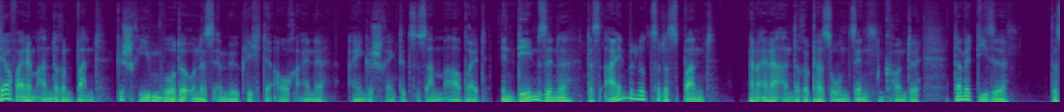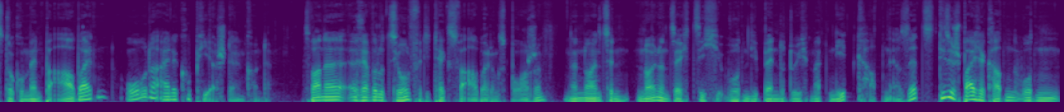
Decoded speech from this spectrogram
der auf einem anderen Band geschrieben wurde und es ermöglichte auch eine eingeschränkte Zusammenarbeit. In dem Sinne, dass ein Benutzer das Band an eine andere Person senden konnte, damit diese das Dokument bearbeiten oder eine Kopie erstellen konnte. Es war eine Revolution für die Textverarbeitungsbranche. 1969 wurden die Bänder durch Magnetkarten ersetzt. Diese Speicherkarten wurden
